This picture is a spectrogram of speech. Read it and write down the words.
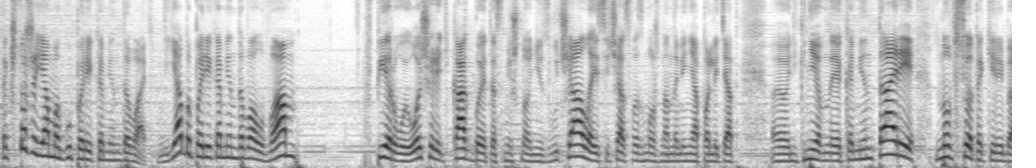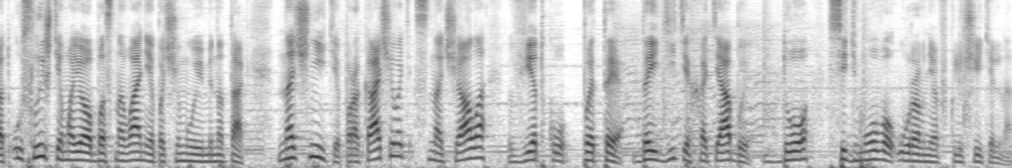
Так что же я могу порекомендовать? Я бы порекомендовал вам в первую очередь, как бы это смешно ни звучало, и сейчас, возможно, на меня полетят э, гневные комментарии, но все-таки, ребят, услышьте мое обоснование, почему именно так. Начните прокачивать сначала ветку ПТ, дойдите хотя бы до седьмого уровня включительно.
